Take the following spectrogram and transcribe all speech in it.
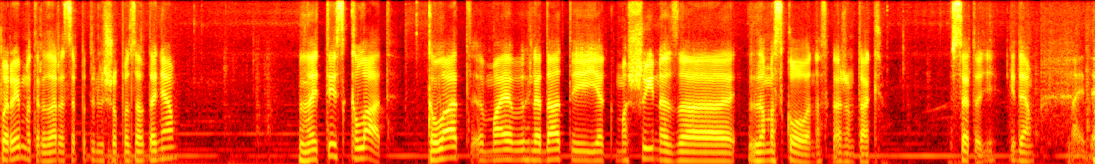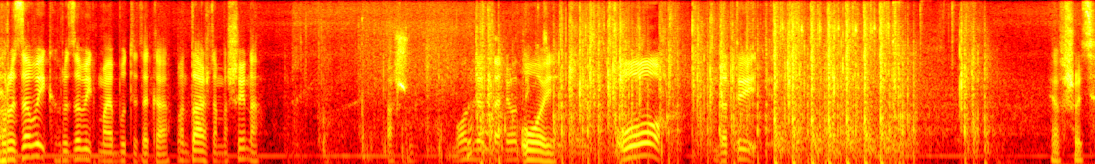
периметр. Зараз я подивлюсь, що по завданням. Знайти склад. Склад має виглядати як машина за... замаскована, скажімо так. Все тоді, ідемо. Грузовик, грузовик має бути така вантажна машина. А що? Вон вертольот. Ой. Ох! Да ти. Я в шоці.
